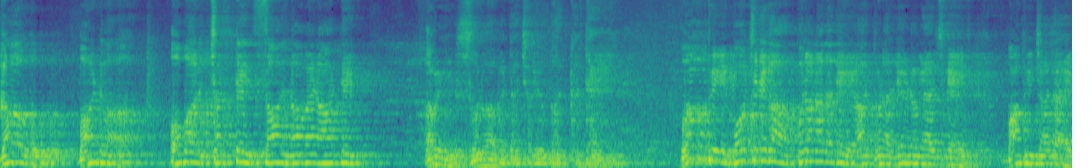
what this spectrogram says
गाँव, बांडवा उम्र छत्तीस साल नौ महीना आठ दिन अभी सोलवा बेटा चलिए बात करते हैं। वक्त पे पहुँचने का पुराना था आज थोड़ा लेट हो गया इसलिए माफ़ी चाहता है।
